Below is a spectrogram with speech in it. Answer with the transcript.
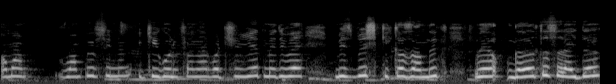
ama Van Persie'nin 2 golü Fenerbahçe'ye yetmedi ve biz 5-2 kazandık. Ve Galatasaray'da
